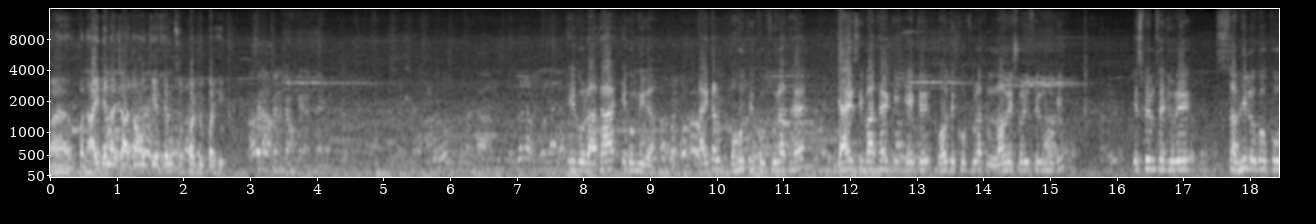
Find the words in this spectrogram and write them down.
मैं बधाई देना चाहता हूँ कि ये फ़िल्म सुपर डुपर हिट हो। एगो राधा एगो मीरा। टाइटल बहुत ही खूबसूरत है। ज़ाहिर सी बात है कि एक बहुत ही खूबसूरत लव स्टोरी फ़िल्म होगी। इस फ़िल्म से जुड़े सभी लोगों को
